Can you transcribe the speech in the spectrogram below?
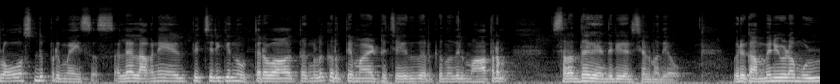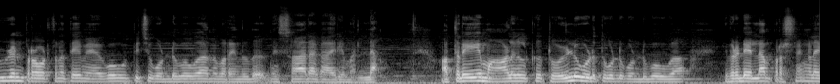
ക്ലോസ്ഡ് പ്രിമൈസസ് അല്ലെങ്കിൽ അവനെ ഏൽപ്പിച്ചിരിക്കുന്ന ഉത്തരവാദിത്തങ്ങൾ കൃത്യമായിട്ട് ചെയ്തു തീർക്കുന്നതിൽ മാത്രം ശ്രദ്ധ കേന്ദ്രീകരിച്ചാൽ മതിയാവും. ഒരു കമ്പനിയുടെ മുഴുവൻ പ്രവർത്തനത്തെയും ഏകോപിപ്പിച്ച് കൊണ്ടുപോകുക എന്ന് പറയുന്നത് നിസ്സാര കാര്യമല്ല. അത്രയും ആളുകൾക്ക് തൊഴിൽ കൊടുത്തുകൊണ്ട് കൊണ്ടുപോവുക ഇവരുടെ എല്ലാം പ്രശ്നങ്ങളെ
